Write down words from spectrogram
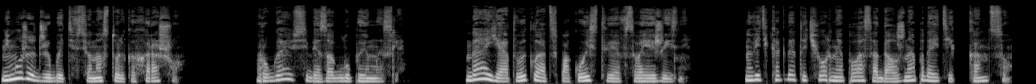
Не может же быть все настолько хорошо. Ругаю себя за глупые мысли. Да, я отвыкла от спокойствия в своей жизни. Но ведь когда-то черная полоса должна подойти к концу.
